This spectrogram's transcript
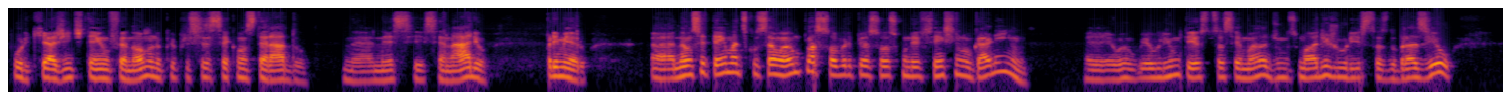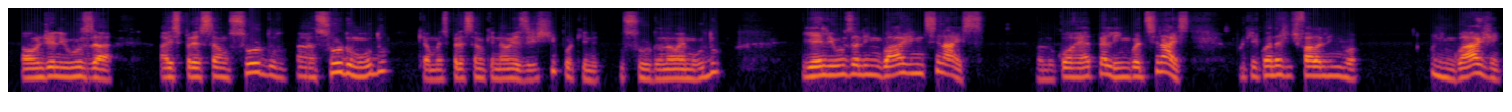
porque a gente tem um fenômeno que precisa ser considerado né, nesse cenário. Primeiro, uh, não se tem uma discussão ampla sobre pessoas com deficiência em lugar nenhum. É, eu, eu li um texto essa semana de um dos maiores juristas do Brasil, onde ele usa a expressão surdo, uh, surdo-mudo, que é uma expressão que não existe, porque o surdo não é mudo, e ele usa linguagem de sinais. O correto é língua de sinais. Porque quando a gente fala língua, linguagem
